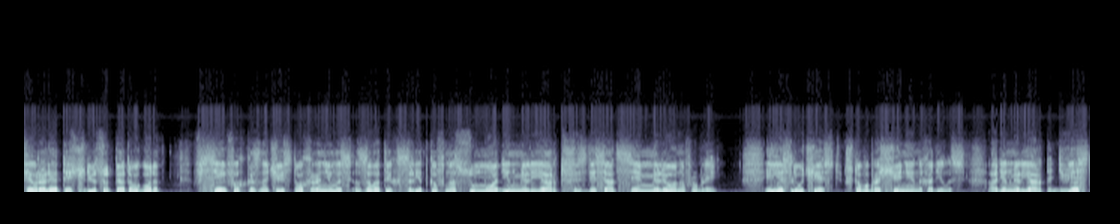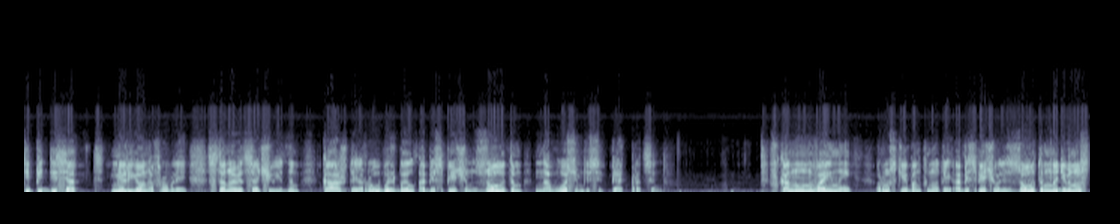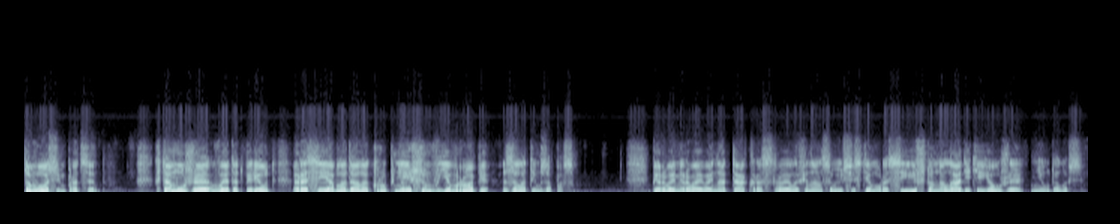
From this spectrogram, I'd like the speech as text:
феврале 1905 года в сейфах казначейства хранилось золотых слитков на сумму 1 миллиард 67 миллионов рублей. И если учесть, что в обращении находилось 1 миллиард 250 миллионов рублей, становится очевидным, каждый рубль был обеспечен золотом на 85%. В канун войны русские банкноты обеспечивались золотом на 98%. К тому же в этот период Россия обладала крупнейшим в Европе золотым запасом. Первая мировая война так расстроила финансовую систему России, что наладить ее уже не удалось.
